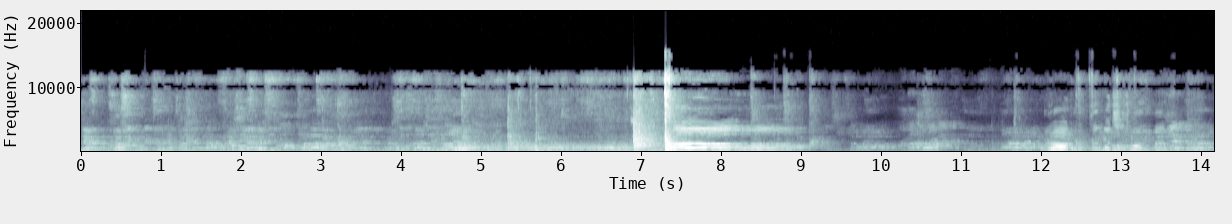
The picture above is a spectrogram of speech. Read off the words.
야, 그거 뜬건 진짜 좋아하는데.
